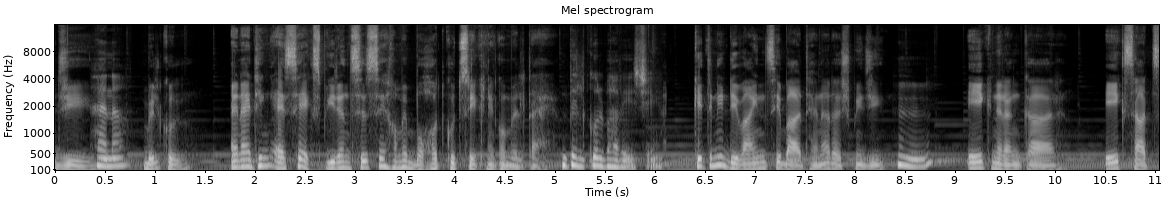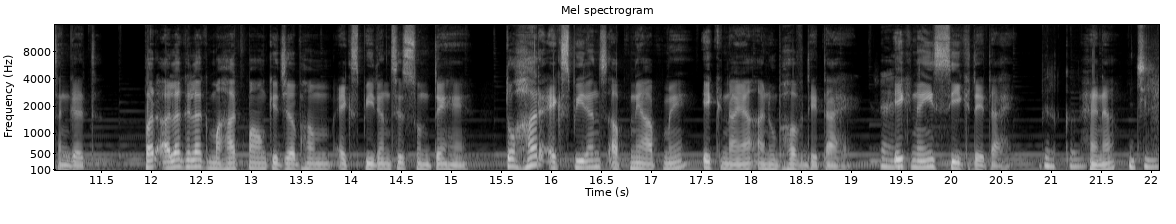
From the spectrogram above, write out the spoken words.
जी। है ना? बिल्कुल। एंड आई थिंक ऐसे एक्सपीरियंसेस से हमें बहुत कुछ सीखने को मिलता है। बिल्कुल भावेश जी। कितनी डिवाइन सी बात है ना रश्मि जी। हम्म। एक निरंकार एक साथ संगत। पर अलग अलग महात्माओं के जब हम एक्सपीरियंसेस सुनते हैं तो हर एक्सपीरियंस अपने आप में एक नया अनुभव देता है। Right, एक नई सीख देता है। बिल्कुल। है ना? जी।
